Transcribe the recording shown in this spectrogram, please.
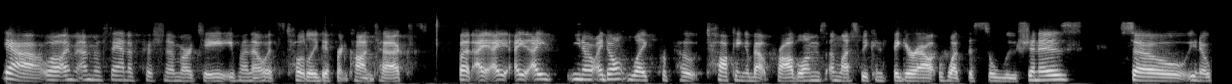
Yeah, well, I'm, I'm a fan of Krishnamurti, even though it's totally different context but I, I, I, you know, I don't like propose talking about problems unless we can figure out what the solution is. So, you know,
